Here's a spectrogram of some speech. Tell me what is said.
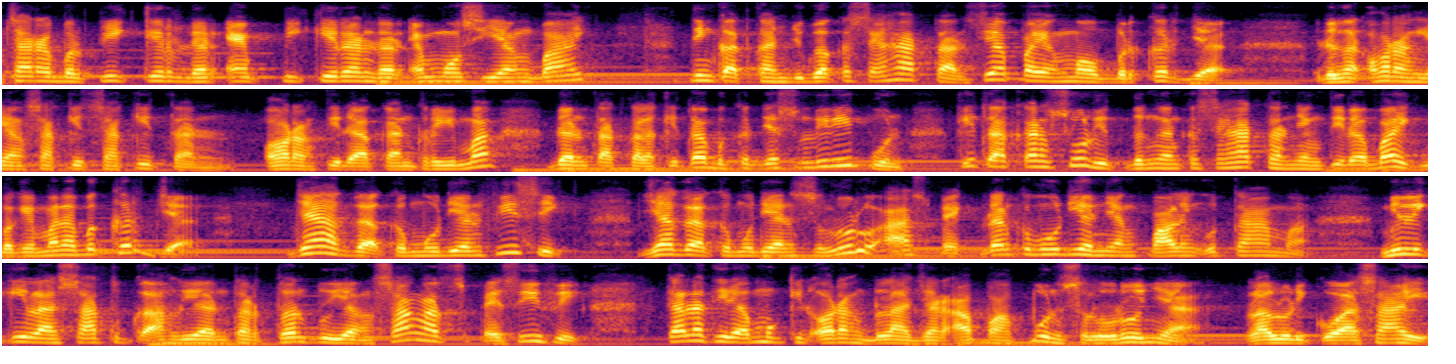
cara berpikir dan pikiran dan emosi yang baik. Tingkatkan juga kesehatan. Siapa yang mau bekerja dengan orang yang sakit-sakitan, orang tidak akan terima dan tatkala kita bekerja sendiri pun kita akan sulit dengan kesehatan yang tidak baik bagaimana bekerja. Jaga kemudian fisik, jaga kemudian seluruh aspek dan kemudian yang paling utama, milikilah satu keahlian tertentu yang sangat spesifik karena tidak mungkin orang belajar apa pun seluruhnya lalu dikuasai.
